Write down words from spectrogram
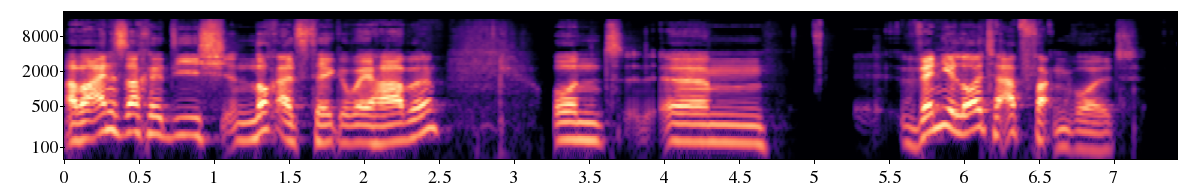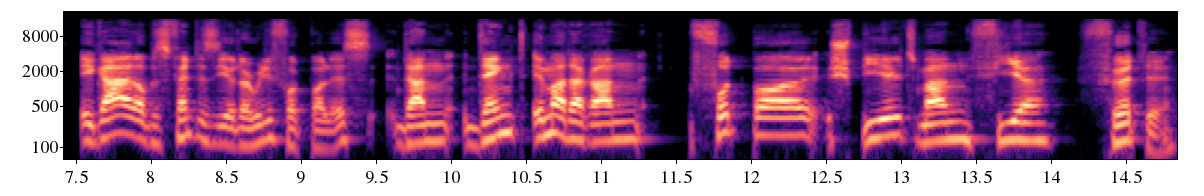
Aber eine Sache, die ich noch als Takeaway habe, und ähm, wenn ihr Leute abfacken wollt, egal ob es Fantasy oder Real Football ist, dann denkt immer daran, Football spielt man vier Viertel.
